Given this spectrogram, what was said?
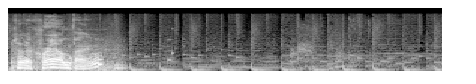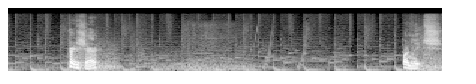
Because of crown thing. Pretty sure. Or Leech.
